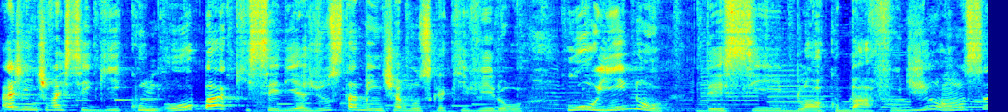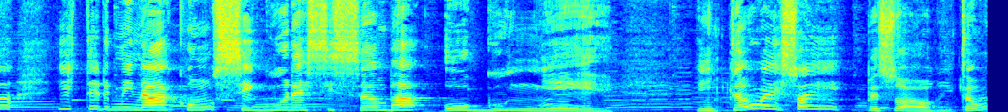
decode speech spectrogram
A gente vai seguir com Oba, que seria justamente a música que virou o hino desse bloco Bafo de Onça. E terminar com Segura Esse Samba Ogunhê. Então é isso aí, pessoal. Então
